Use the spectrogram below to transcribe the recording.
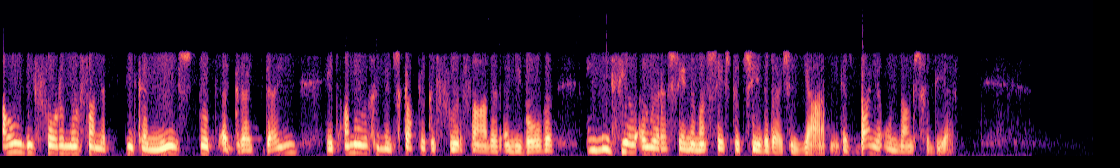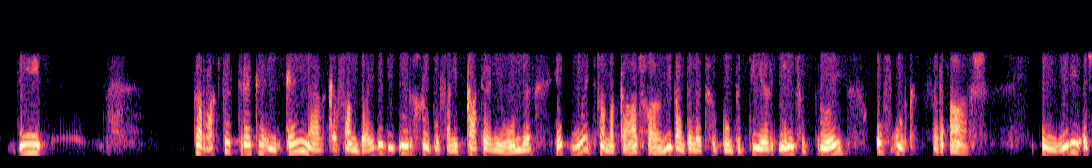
al die forme van 'n Pekingese tot 'n Great Dane, het almal 'n gemeenskaplike voorvader in die wolwe en nie veel ouer as sê net maar 6 tot 7000 jaar nie. Dit is baie onlangs gebeur. Die karaktertrekke en kenmerke van beide die oergroepe van die katte en die honde het nooit van mekaar gehou nie want hulle het gekompeteer een vir prooi of ook vir aas. En hierdie is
